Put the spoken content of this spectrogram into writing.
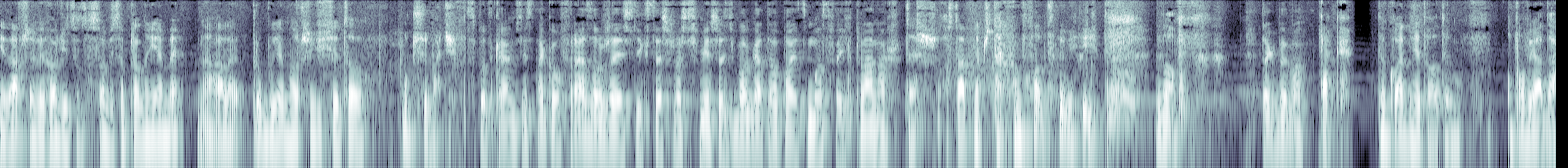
Nie zawsze wychodzi to, co sobie zaplanujemy, no ale próbujemy oczywiście to utrzymać. Spotkałem się z taką frazą, że jeśli chcesz rozśmieszyć Boga, to opowiedz mu o swoich planach. Też ostatnio czytałem o tym i no. Tak bywa. Tak, dokładnie to o tym opowiada.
